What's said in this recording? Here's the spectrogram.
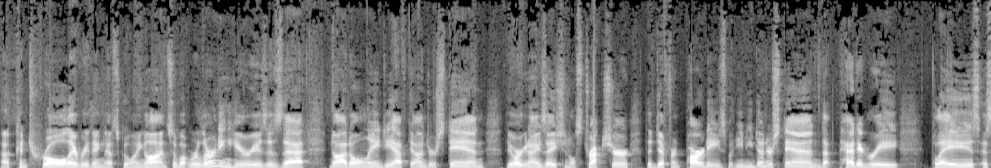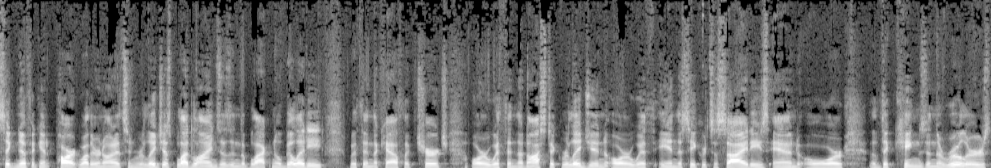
uh, control everything that's going on. So what we're learning here is, is that not only do you have to understand the organizational structure, the different parties, but you need to understand that pedigree plays a significant part, whether or not it's in religious bloodlines, as in the black nobility within the Catholic Church, or within the Gnostic religion, or within the secret societies, and or the kings and the rulers.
